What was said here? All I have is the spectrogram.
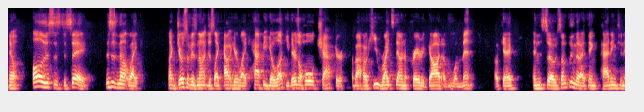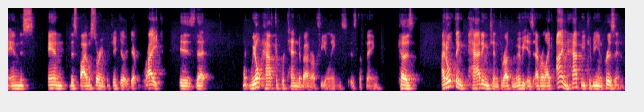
Now, all of this is to say, this is not like like Joseph is not just like out here like happy go lucky. There's a whole chapter about how he writes down a prayer to God of lament. Okay. And so something that I think Paddington and this and this Bible story in particular get right is that we don't have to pretend about our feelings is the thing. Because I don't think Paddington throughout the movie is ever like, I'm happy to be in prison.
